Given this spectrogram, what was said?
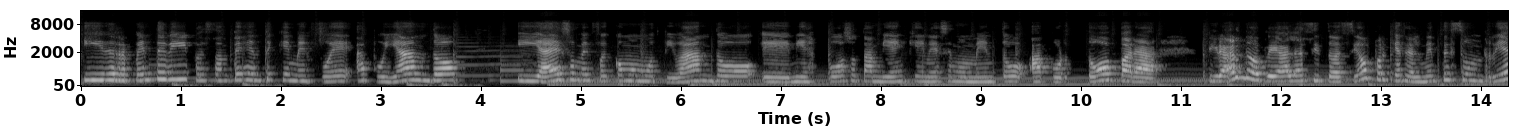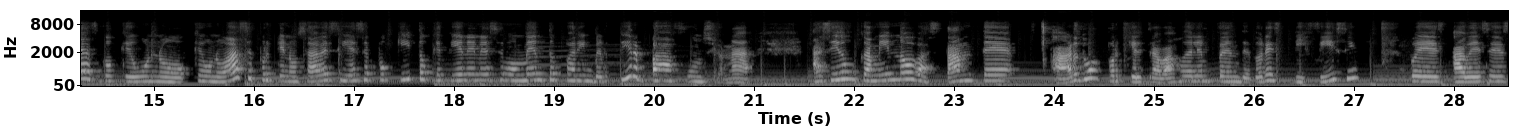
Y de repente vi bastante gente que me fue apoyando y a eso me fue como motivando. Eh, mi esposo también que en ese momento aportó para tirarnos a la situación porque realmente es un riesgo que uno, que uno hace porque no sabe si ese poquito que tiene en ese momento para invertir va a funcionar. Ha sido un camino bastante arduo porque el trabajo del emprendedor es difícil, pues a veces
